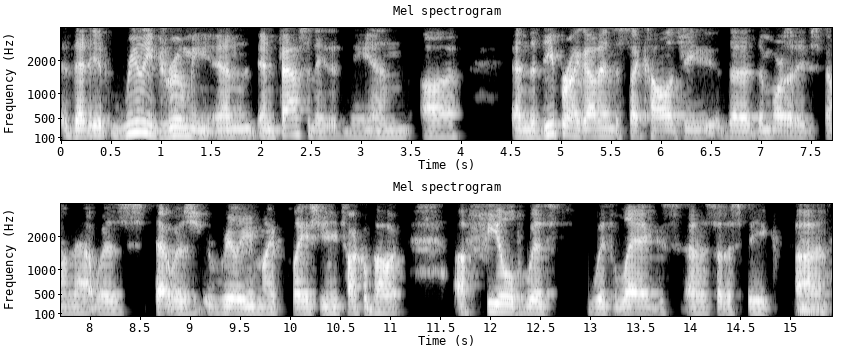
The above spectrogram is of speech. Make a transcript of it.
that it really drew me and and fascinated me and uh, and the deeper I got into psychology, the the more that I just found that was that was really my place. You, know, you talk about a field with with legs, uh, so to speak. Uh, mm-hmm. Uh,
